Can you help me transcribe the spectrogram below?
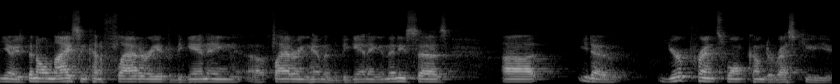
you know, he's been all nice and kind of flattery at the beginning, uh, flattering him at the beginning. And then he says, uh, you know, your prince won't come to rescue you.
